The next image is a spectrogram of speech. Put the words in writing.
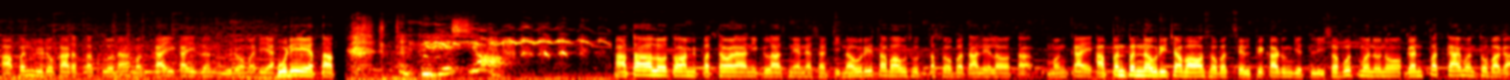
आपण व्हिडिओ काढत असलो ना मग काही काही जण व्हिडिओमध्ये पुढे येतात. आता आलो होतो आम्ही पत्तावळ्या आणि ग्लास नेण्यासाठी. नवरीचा भाऊ सुद्धा सोबत आलेला होता. मग काय? आपण पण नवरीच्या भावासोबत सेल्फी काढून घेतली. सबूत म्हणून हो, गणपत काय म्हणतो बघा.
